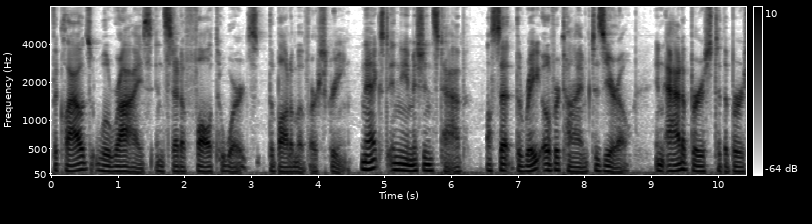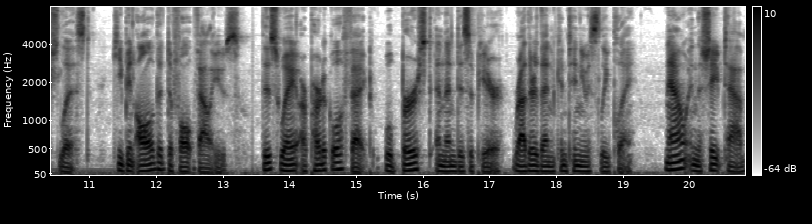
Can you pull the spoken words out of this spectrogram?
the clouds will rise instead of fall towards the bottom of our screen. Next, in the emissions tab, I'll set the rate over time to zero and add a burst to the burst list, keeping all the default values. This way our particle effect will burst and then disappear rather than continuously play. Now in the shape tab,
